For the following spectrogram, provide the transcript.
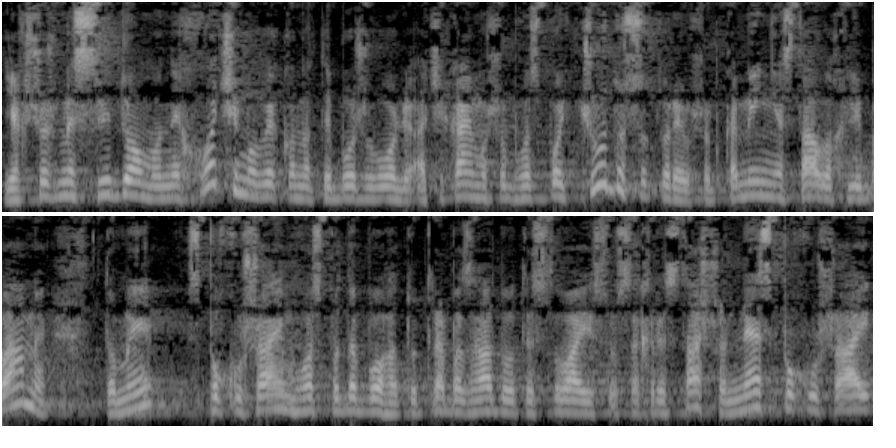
Якщо ж ми свідомо не хочемо виконати Божу волю, а чекаємо, щоб Господь чудо сотворив, щоб каміння стало хлібами, то ми спокушаємо Господа Бога. Тут треба згадувати слова Ісуса Христа, що не спокушай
